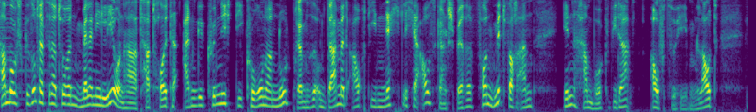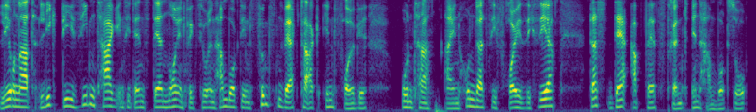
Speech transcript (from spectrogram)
Hamburgs Gesundheitssenatorin Melanie Leonhardt hat heute angekündigt, die Corona-Notbremse und damit auch die nächtliche Ausgangssperre von Mittwoch an in Hamburg wieder aufzuheben. Laut Leonhardt liegt die 7-Tage-Inzidenz der Neuinfektion in Hamburg den fünften Werktag in Folge unter 100. Sie freue sich sehr, dass der Abwärtstrend in Hamburg so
